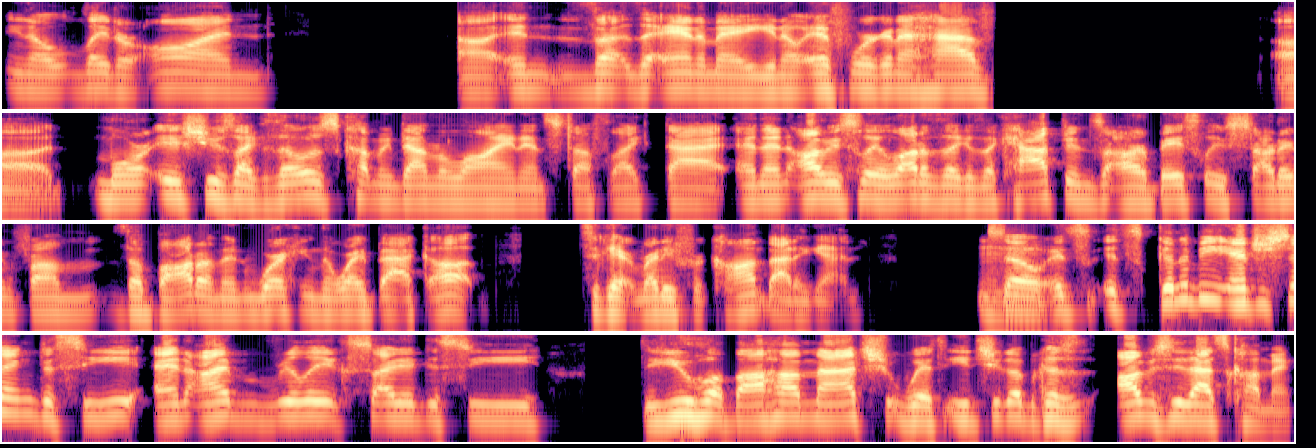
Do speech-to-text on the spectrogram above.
you know, later on uh, in the the anime. You know, if we're gonna have uh, more issues like those coming down the line and stuff like that, and then obviously a lot of the the captains are basically starting from the bottom and working their way back up to get ready for combat again. Mm-hmm. So it's it's going to be interesting to see, and I'm really excited to see the Yhwach match with Ichigo because obviously that's coming,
